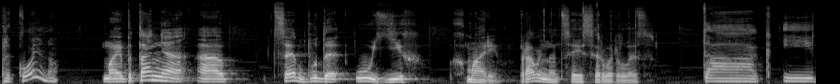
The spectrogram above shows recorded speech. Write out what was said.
прикольно. Моє питання: а це буде у їх хмарі, правильно? Цей серверлес? Так, і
